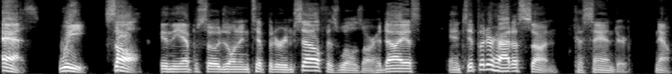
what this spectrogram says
as we saw in the episodes on Antipater himself, as well as Arrhidaeus, Antipater had a son, Cassander. Now,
